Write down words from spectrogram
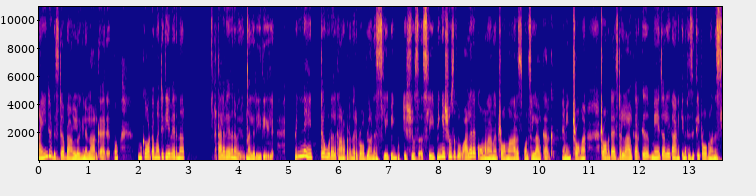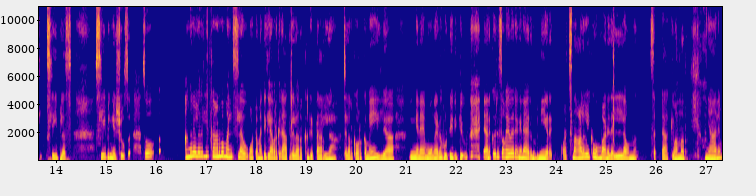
മൈൻഡ് ഡിസ്റ്റർബ് ആണല്ലോ ഇങ്ങനെയുള്ള ആൾക്കാർ അപ്പം നമുക്ക് ഓട്ടോമാറ്റിക്കലി വരുന്ന തലവേദന വരും നല്ല രീതിയിൽ പിന്നെ ഏറ്റവും കൂടുതൽ കാണപ്പെടുന്ന ഒരു പ്രോബ്ലമാണ് സ്ലീപ്പിംഗ് ഇഷ്യൂസ് സ്ലീപ്പിംഗ് ഇഷ്യൂസ് വളരെ കോമൺ ആണ് ട്രോമ റെസ്പോൺസ് ഉള്ള ആൾക്കാർക്ക്. ഐ മീൻ ട്രോമ ട്രോമറ്റൈസ്ഡ് ഉള്ള ആൾക്കാർക്ക് മേജർലി കാണിക്കുന്ന ഫിസിക്കൽ പ്രോബ്ലമാണ് സ്ലീപ്ലെസ് സ്ലീപ്പിംഗ് ഇഷ്യൂസ് സോ അങ്ങനെയുള്ളവരിൽ കാണുമ്പോൾ മനസ്സിലാവും. ഓട്ടോമാറ്റിക്കലി അവർക്ക് രാത്രിയിൽ ഉറക്കം കിട്ടാറില്ല. ചിലർക്ക് ഉറക്കമേ ഇല്ല. ഇങ്ങനെ മൂങ്ങയുടെ കൂട്ടിയിരിക്കും ഞാനൊക്കെ ഒരു സമയം വരെ എങ്ങനെ ആയിരുന്നു. ഇനി കുറച്ച് നാളുകൾക്ക് മുമ്പാണ് ഇതെല്ലാം ഒന്ന് സെറ്റാക്കി വന്നത്. ഞാനും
